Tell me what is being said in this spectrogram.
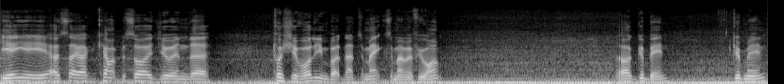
Yeah, yeah, yeah. I say I can come up beside you and uh, push your volume button up to maximum if you want. Oh, good man, good man.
